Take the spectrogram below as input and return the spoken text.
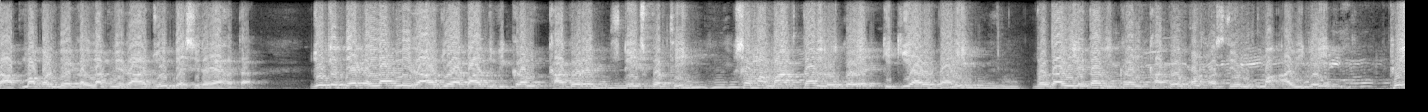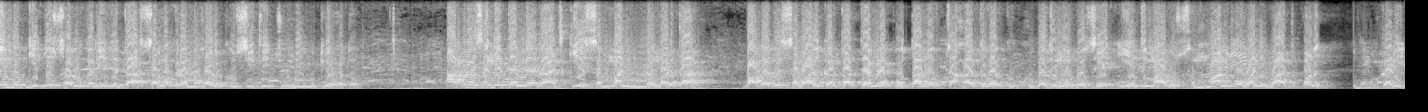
તાપમાં પણ બે કલાકની રાહ જોઈ બેસી રહ્યા હતા. જો કે બે કલાકની રાહ જોયા બાદ વિક્રમ ઠાકોરે સ્ટેજ પરથી ક્ષમા માંગતા લોકોએ કિકિયારો પાડી વધાવી લેતા વિક્રમ ઠાકોર પણ અસ્થિર રૂપમાં આવી ગઈ. ફિલ્મ ગીતો શરૂ કરી દેતા સમગ્ર માહોલ ખુશીથી ઝૂમી ઉઠ્યો હતો. આ પ્રસંગે તેમને રાજકીય સન્માન ન મળતા બાબતે સવાલ કરતા તેમણે પોતાનો ચાહત વર્ગ ખૂબ જ મોટો છે, એ જ મારું સન્માન હોવાની વાત પણ કરી.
